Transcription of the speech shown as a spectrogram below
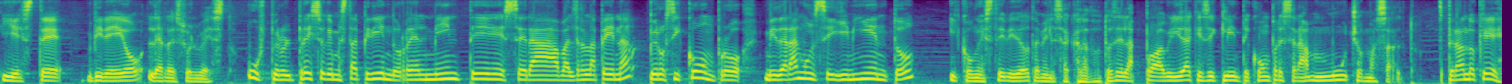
Y este video le resuelve esto. Uf, pero el precio que me está pidiendo realmente será, valdrá la pena. Pero si compro, me darán un seguimiento y con este video también le saca la duda. Entonces la probabilidad que ese cliente compre será mucho más alto. Esperando que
